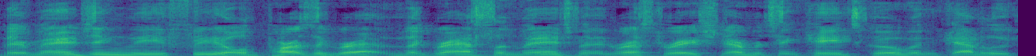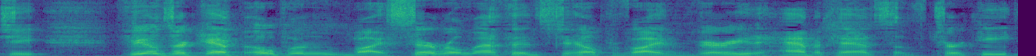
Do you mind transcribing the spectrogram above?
They're managing the field, part of the, gra- the grassland management and restoration efforts in Cades Cove and Cataloochee. Fields are kept open by several methods to help provide varied habitats of turkey,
